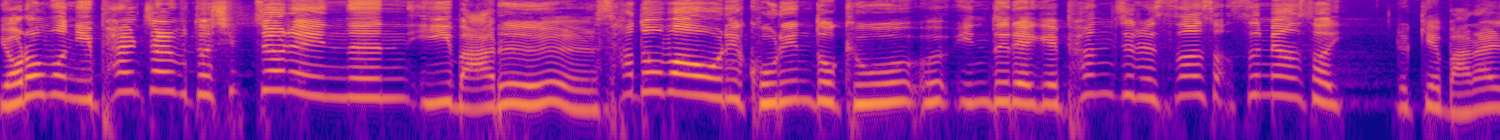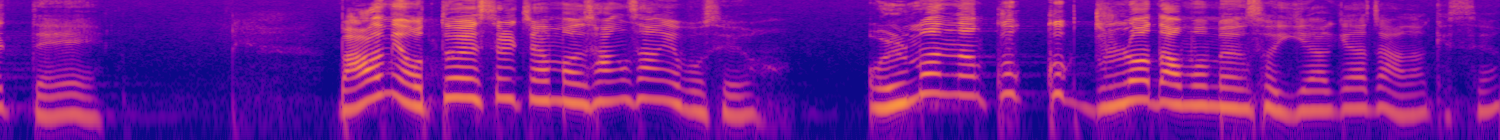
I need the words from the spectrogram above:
여러분 이 8절부터 10절에 있는 이 말을 사도 바울이 고린도 교인들에게 편지를 써서, 쓰면서 이렇게 말할 때 마음이 어떠했을지 한번 상상해 보세요. 얼마나 꾹꾹 눌러 담으면서 이야기하지 않았겠어요?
